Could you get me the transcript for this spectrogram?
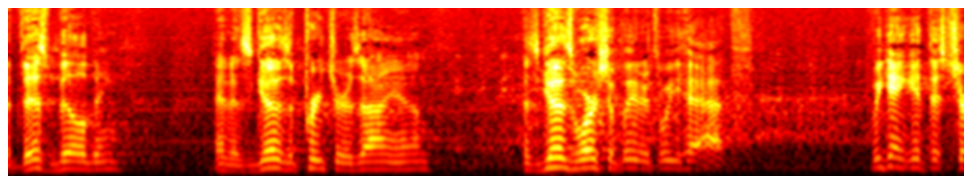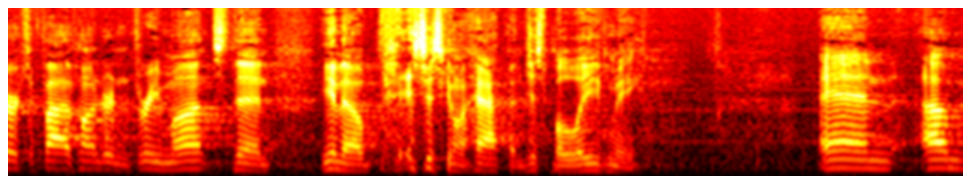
at this building, and as good as a preacher as I am, as good as worship leaders we have, if we can't get this church to 500 in three months, then, you know, it's just going to happen. Just believe me. And um,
